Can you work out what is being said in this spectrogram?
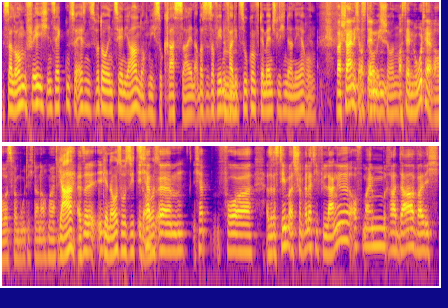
salonfähig, Insekten zu essen. Es wird auch in zehn Jahren noch nicht so krass sein, aber es ist auf jeden mhm. Fall die Zukunft der menschlichen Ernährung. Wahrscheinlich aus, den, aus der Not heraus, vermute ich dann auch mal. Ja, also ich, genau so sieht es aus. Ähm, ich habe vor, also das Thema ist schon relativ lange auf meinem Radar, weil ich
